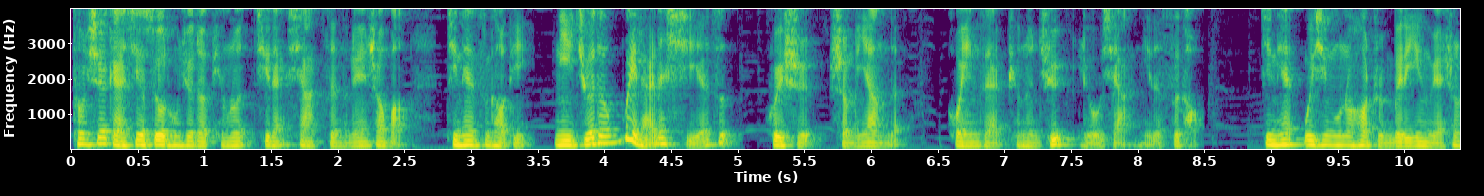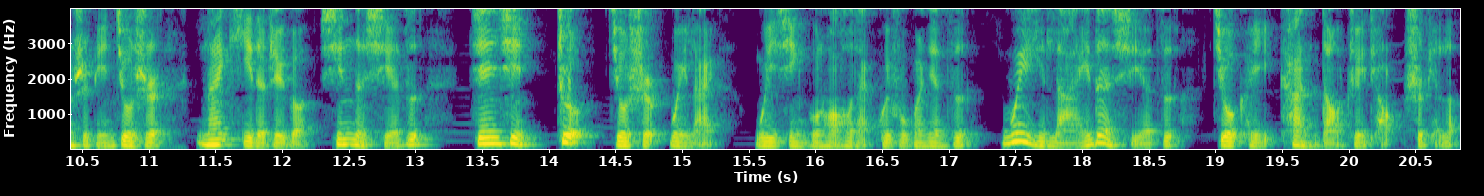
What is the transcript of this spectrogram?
同时感谢所有同学的评论，期待下次的留言上榜。今天思考题：你觉得未来的鞋子会是什么样的？欢迎在评论区留下你的思考。今天微信公众号准备的应原声视频就是 Nike 的这个新的鞋子，坚信这就是未来。微信公众号后台回复关键字“未来的鞋子”就可以看到这条视频了。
